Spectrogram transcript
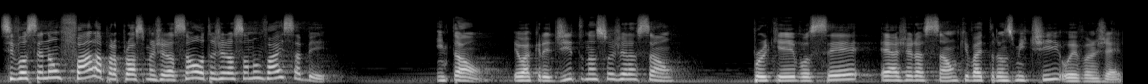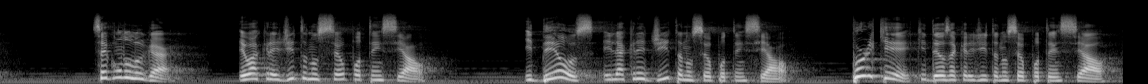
Se você não fala para a próxima geração, a outra geração não vai saber. Então, eu acredito na sua geração, porque você é a geração que vai transmitir o Evangelho. Segundo lugar, eu acredito no seu potencial. E Deus, Ele acredita no seu potencial. Por que, que Deus acredita no seu potencial?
